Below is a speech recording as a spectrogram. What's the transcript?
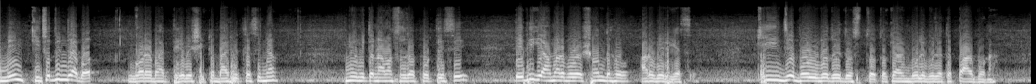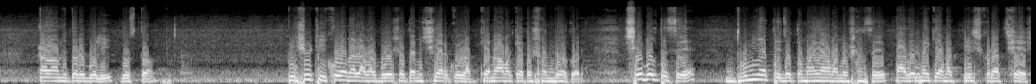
আমি কিছুদিন যাবৎ ঘরের বাইরে থেকে বেশি একটা বাইরে হতেছি না। নিয়মিত নামাজ রোজা পড়তেছি। এদিকে আমার বউয়ের সন্দেহ আরও বেড়ে গেছে। কি যে বলব রে দোস্ত, তোকে আমি বলে বোঝাতে পারব না। তাও আমি তোরে বলি, দোস্ত, বিষয়টি খোলামেলা আমার বউয়ের সাথে আমি শেয়ার করলাম, কেন আমাকে এত সন্দেহ করে? সে বলতেছে, দুনিয়াতে যত মায়া মানুষ আছে, তাদের নাকি আমার টেস্ট করা শেষ।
